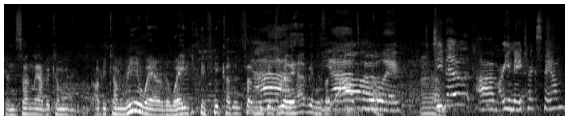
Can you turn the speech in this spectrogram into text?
then suddenly I become I become re-aware of the weight because it suddenly gets really heavy, and it's like yeah ah. totally Do you know? Um, are you Matrix fan?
